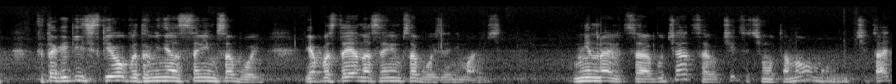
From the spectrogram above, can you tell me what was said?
педагогический опыт у меня с самим собой. Я постоянно самим собой занимаюсь. Мне нравится обучаться, учиться чему-то новому, читать.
